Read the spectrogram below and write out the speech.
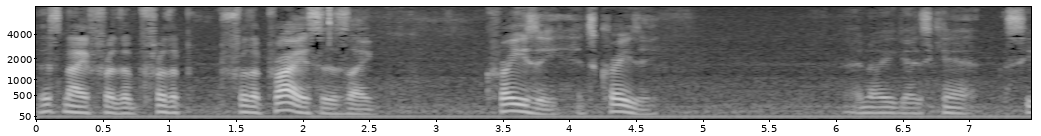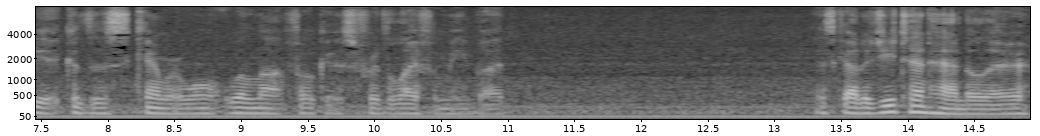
this knife for the for the for the price is like crazy. It's crazy. I know you guys can't see it because this camera won't will not focus for the life of me, but it's got a G10 handle there.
